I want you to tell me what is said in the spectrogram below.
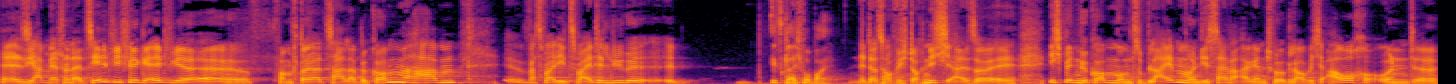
äh, Sie haben ja schon erzählt, wie viel Geld wir äh, vom Steuerzahler bekommen haben. Äh, was war die zweite Lüge? Ist gleich vorbei. Das hoffe ich doch nicht. Also äh, ich bin gekommen, um zu bleiben und die Cyberagentur glaube ich auch und äh,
